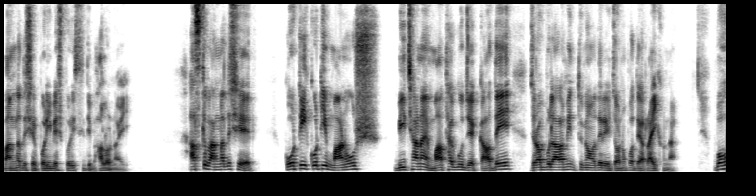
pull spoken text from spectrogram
বাংলাদেশের পরিবেশ পরিস্থিতি ভালো নয়। আজকে বাংলাদেশের কোটি কোটি মানুষ বিছানায় মাথা গুঁজে কাঁদে যে রব্বুল আলমিন, তুমি আমাদের এই জনপদে আর রাইখো না। বহু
